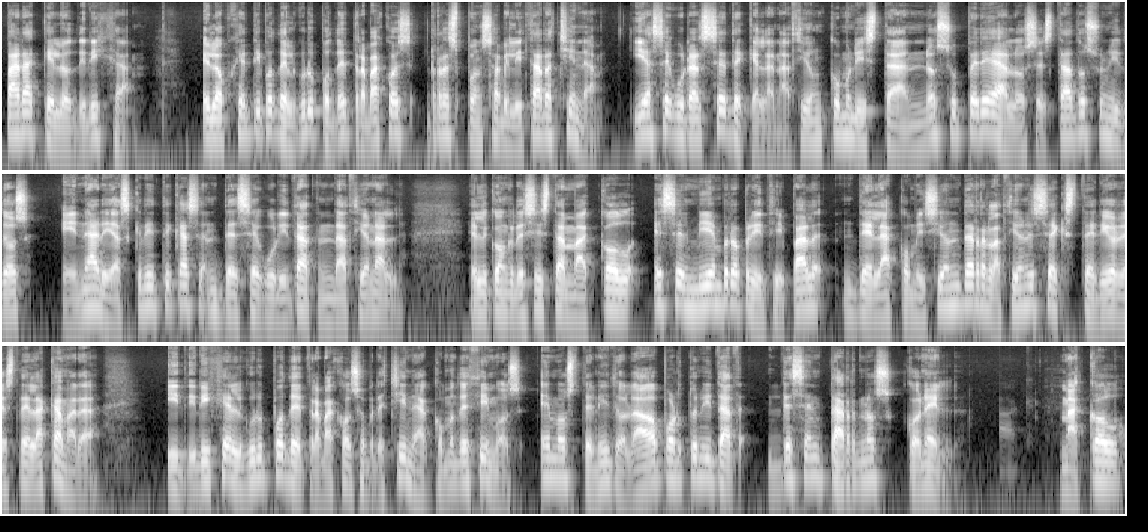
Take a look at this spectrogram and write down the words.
para que lo dirija. El objetivo del grupo de trabajo es responsabilizar a China y asegurarse de que la nación comunista no supere a los Estados Unidos en áreas críticas de seguridad nacional. El congresista McCall es el miembro principal de la Comisión de Relaciones Exteriores de la Cámara y dirige el grupo de trabajo sobre China. Como decimos, hemos tenido la oportunidad de sentarnos con él. McCall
